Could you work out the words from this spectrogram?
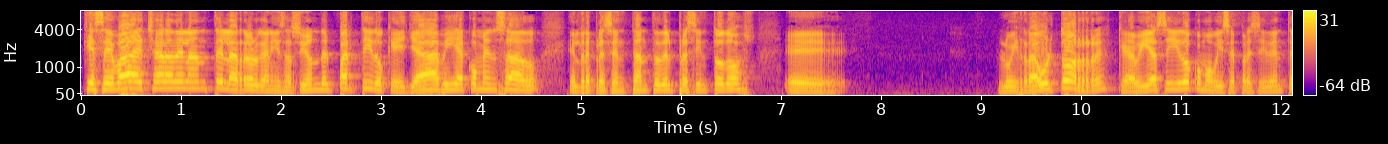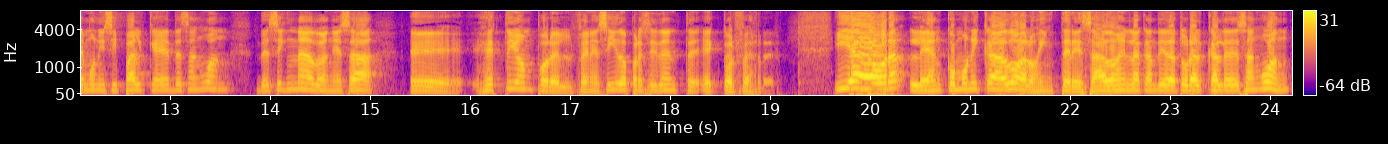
que se va a echar adelante la reorganización del partido que ya había comenzado el representante del precinto 2, eh, Luis Raúl Torres, que había sido como vicepresidente municipal que es de San Juan, designado en esa eh, gestión por el fenecido presidente Héctor Ferrer. Y ahora le han comunicado a los interesados en la candidatura alcalde de San Juan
